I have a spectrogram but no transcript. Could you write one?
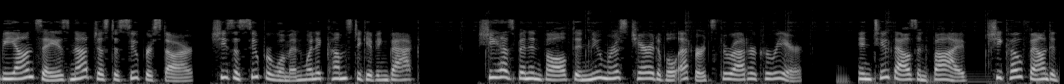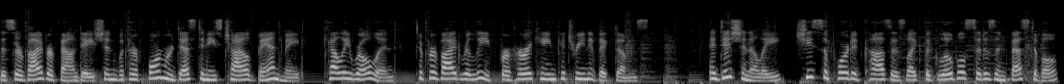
Beyonce is not just a superstar, she's a superwoman when it comes to giving back. She has been involved in numerous charitable efforts throughout her career. In 2005, she co-founded the Survivor Foundation with her former Destiny's Child bandmate, Kelly Rowland, to provide relief for Hurricane Katrina victims. Additionally, she supported causes like the Global Citizen Festival,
